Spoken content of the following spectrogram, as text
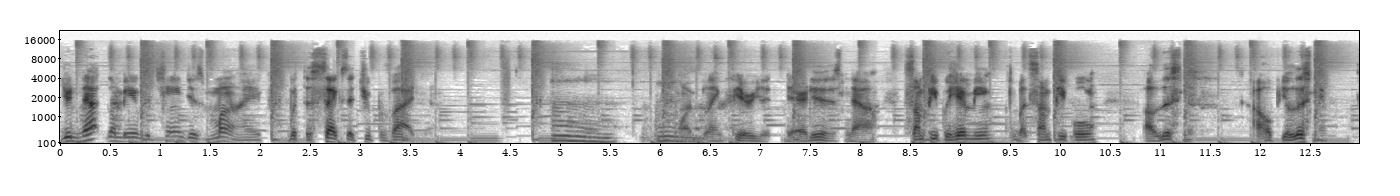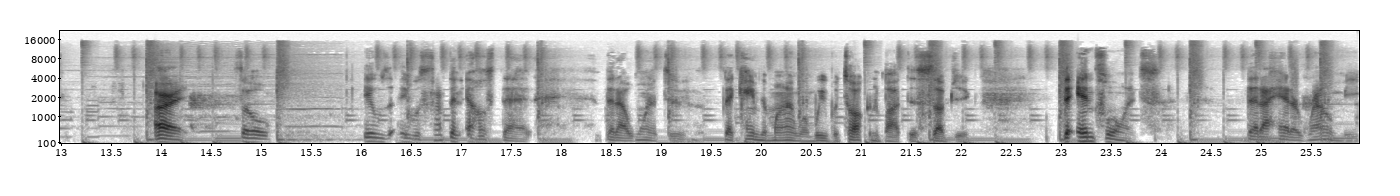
You're not going to be able to change his mind with the sex that you provide him. Mm, mm. Point blank, period. There it is. Now, some people hear me, but some people are listening. I hope you're listening. All right. So it was it was something else that that I wanted to that came to mind when we were talking about this subject. The influence that I had around me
